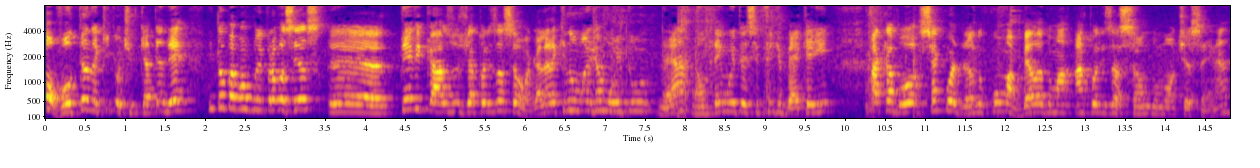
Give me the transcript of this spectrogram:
Bom, voltando aqui que eu tive que atender, então para concluir para vocês, é, teve casos de atualização. A galera que não manja muito, né, não tem muito esse feedback aí, acabou se acordando com uma bela de uma atualização do Moto G100, né?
